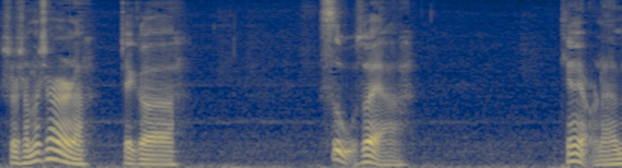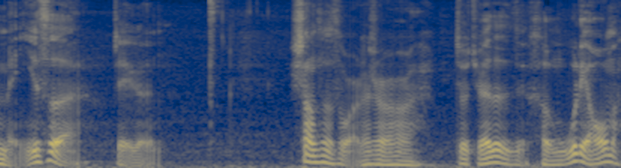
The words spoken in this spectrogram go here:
是什么事儿呢？这个四五岁啊，听友呢，每一次这个上厕所的时候啊，就觉得很无聊嘛。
